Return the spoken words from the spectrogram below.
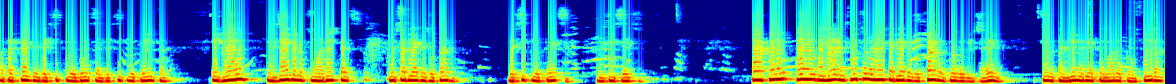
a partir del versículo 12 al versículo 30, Eglón, el rey de los moabitas, los había derrotado. Versículo 13 nos dice eso. Para como de males, no solamente había derrotado al pueblo de Israel, sino también había tomado cautiva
